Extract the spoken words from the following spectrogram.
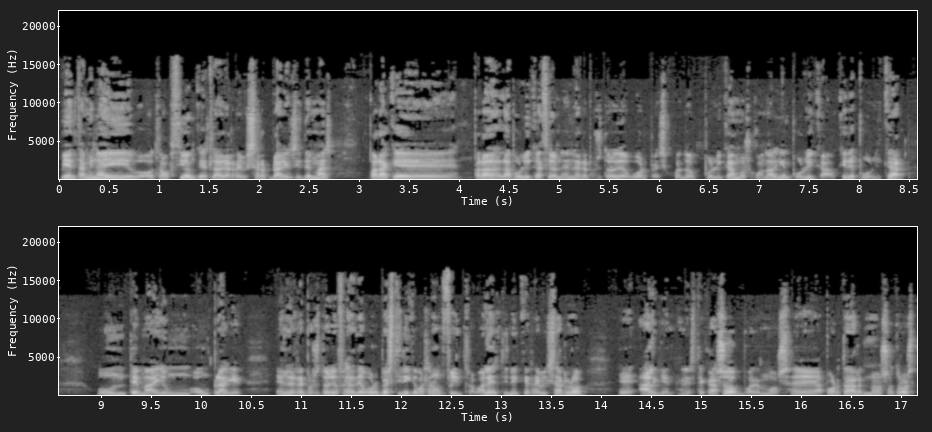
Bien, también hay otra opción que es la de revisar plugins y temas para que para la publicación en el repositorio de WordPress. Cuando publicamos, cuando alguien publica o quiere publicar un tema y un, o un plugin en el repositorio oficial de WordPress tiene que pasar un filtro, ¿vale? Tiene que revisarlo eh, alguien. En este caso podemos eh, aportar nosotros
